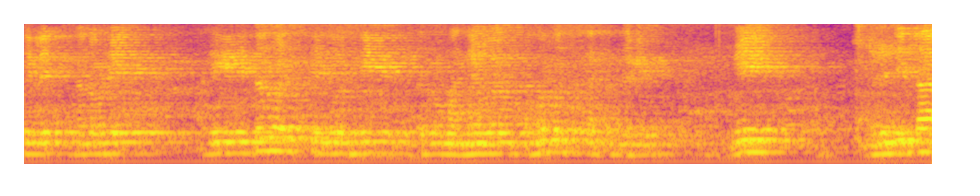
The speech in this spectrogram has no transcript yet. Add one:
दिलेश निलेश नरवडे आणि सर्व स्टेजवरती सर्व मान्यवर समोर बसून जातात सगळे मी रणजितला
